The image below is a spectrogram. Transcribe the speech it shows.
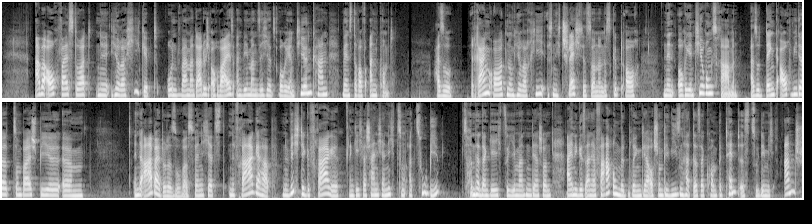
Aber auch, weil es dort eine Hierarchie gibt und weil man dadurch auch weiß, an wem man sich jetzt orientieren kann, wenn es darauf ankommt. Also Rangordnung, Hierarchie ist nichts Schlechtes, sondern es gibt auch einen Orientierungsrahmen. Also denk auch wieder zum Beispiel ähm, in der Arbeit oder sowas. Wenn ich jetzt eine Frage habe, eine wichtige Frage, dann gehe ich wahrscheinlich ja nicht zum Azubi, sondern dann gehe ich zu jemandem, der schon einiges an Erfahrung mitbringt, der auch schon bewiesen hat, dass er kompetent ist, zu dem ich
